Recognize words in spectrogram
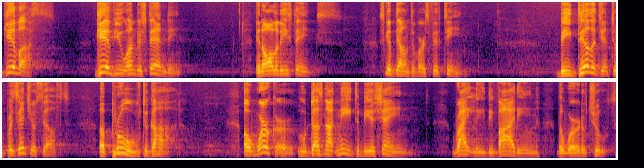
give us, give you understanding in all of these things. Skip down to verse 15. Be diligent to present yourselves approved to God a worker who does not need to be ashamed, rightly dividing the word of truth.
